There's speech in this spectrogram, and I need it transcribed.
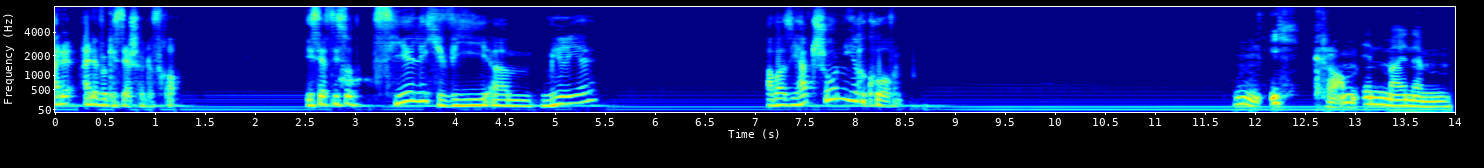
Eine, eine wirklich sehr schöne Frau. Sie ist jetzt nicht so zierlich wie ähm, Miriel, aber sie hat schon ihre Kurven. Hm, ich kram in meinem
